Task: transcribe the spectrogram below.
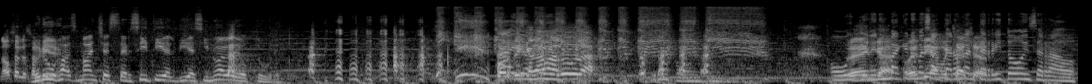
No se les olvide. Brujas Manchester City el 19 de octubre. Por si quedaba duda. Uy, menos mal que no me sacaron al perrito encerrado.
